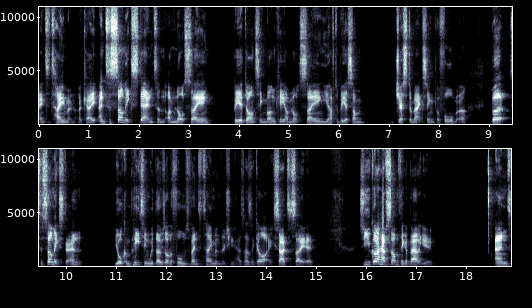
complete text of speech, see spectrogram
entertainment. Okay. And to some extent, and I'm not saying be a dancing monkey. I'm not saying you have to be a some jester maxing performer, but to some extent, you're competing with those other forms of entertainment that she has as a guy. Sad to say it. So you've got to have something about you. And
